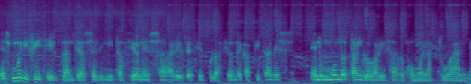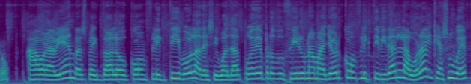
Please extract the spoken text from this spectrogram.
Es muy difícil plantearse limitaciones a la libre circulación de capitales en un mundo tan globalizado como el actual, ¿no? Ahora bien, respecto a lo conflictivo, la desigualdad puede producir una mayor conflictividad laboral que a su vez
